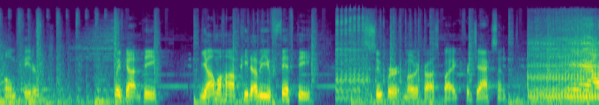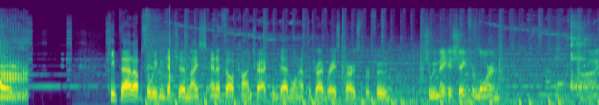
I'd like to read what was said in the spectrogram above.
home theater. We've got the Yamaha PW50 super motocross bike for Jackson. Keep that up so we can get you a nice NFL contract and dad won't have to drive race cars for food. Should we make a shake for Lauren? Okay. All right.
